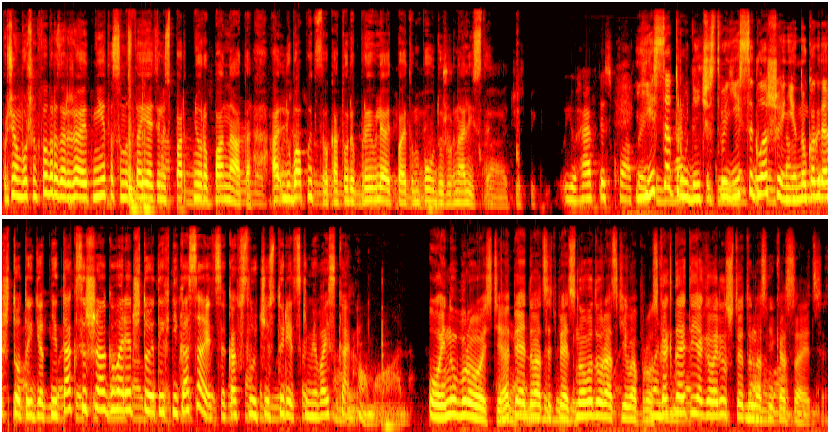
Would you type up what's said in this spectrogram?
Причем Вашингтон разоряжает не это самостоятельность партнера по НАТО, а любопытство, которое проявляют по этому поводу журналисты. Есть сотрудничество, есть соглашение, но когда что-то идет не так, США говорят, что это их не касается, как в случае с турецкими войсками. Ой, ну бросьте, опять 25, снова дурацкий вопрос. Когда это я говорил, что это нас не касается?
